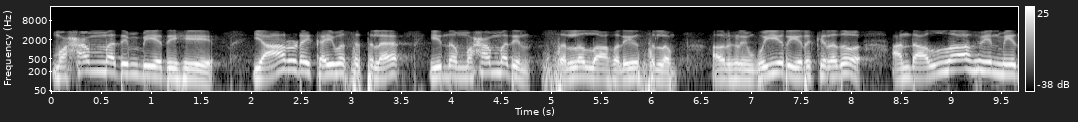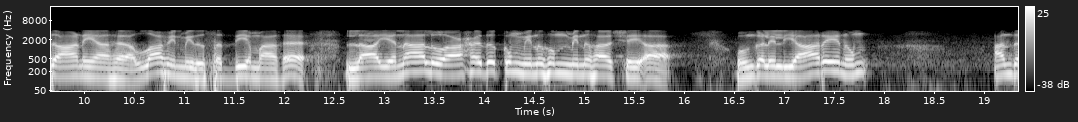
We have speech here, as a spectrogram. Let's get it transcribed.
முஹம்மதிம்பியதிகி யாருடைய கைவசத்துல? இந்த முஹம்மதின் சல்லல்லாஹ் அலைஹி அவர்களின் உயிர் இருக்கிறதோ அந்த அல்லாஹுவின் மீது ஆணையாக அல்லாஹுவின் மீது சத்தியமாக லா எனாலு அஹதுக்கும் மினுகும் மின்ஹா ஷைஆ. உங்களில் யாரேனும் அந்த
